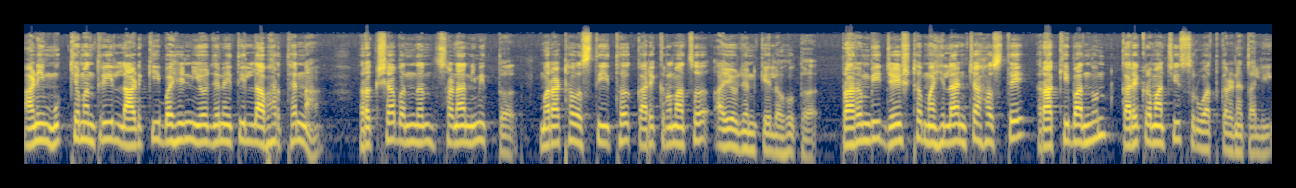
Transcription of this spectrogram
आणि मुख्यमंत्री लाडकी बहीण योजनेतील लाभार्थ्यांना रक्षाबंधन सणानिमित्त मराठा वस्ती इथं कार्यक्रमाचं आयोजन केलं होतं. प्रारंभी ज्येष्ठ महिलांच्या हस्ते राखी बांधून कार्यक्रमाची सुरुवात करण्यात आली.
